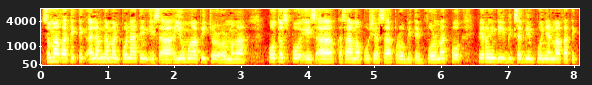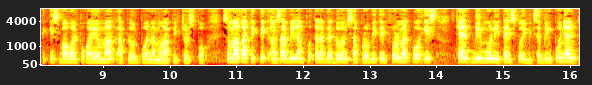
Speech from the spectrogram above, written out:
So mga katiktik, alam naman po natin is ah, yung mga picture or mga photos po is ah, kasama po siya sa prohibited format po. Pero hindi ibig sabihin po niyan mga katiktik is bawal po kayo mag-upload po ng mga pictures po. So mga katiktik, ang sabi lang po talaga doon sa prohibited format po is can't be monetized po. Ibig sabihin po niyan,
